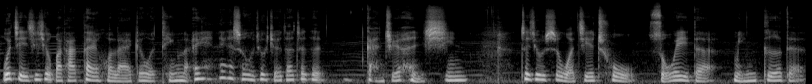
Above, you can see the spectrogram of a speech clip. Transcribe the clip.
我姐姐就把它带回来给我听了。哎，那个时候我就觉得这个感觉很新，这就是我接触所谓的民歌的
